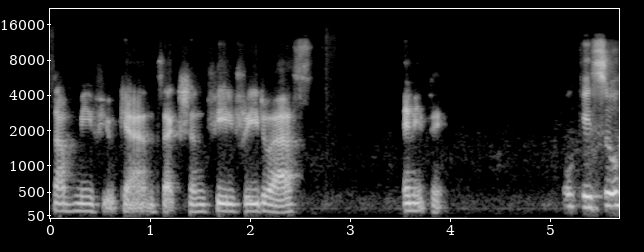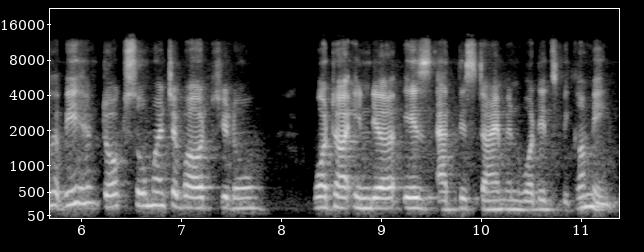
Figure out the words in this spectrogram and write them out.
Stump Me If You Can section. Feel free to ask anything. Okay, so we have talked so much about, you know, what our India is at this time and what it's becoming.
